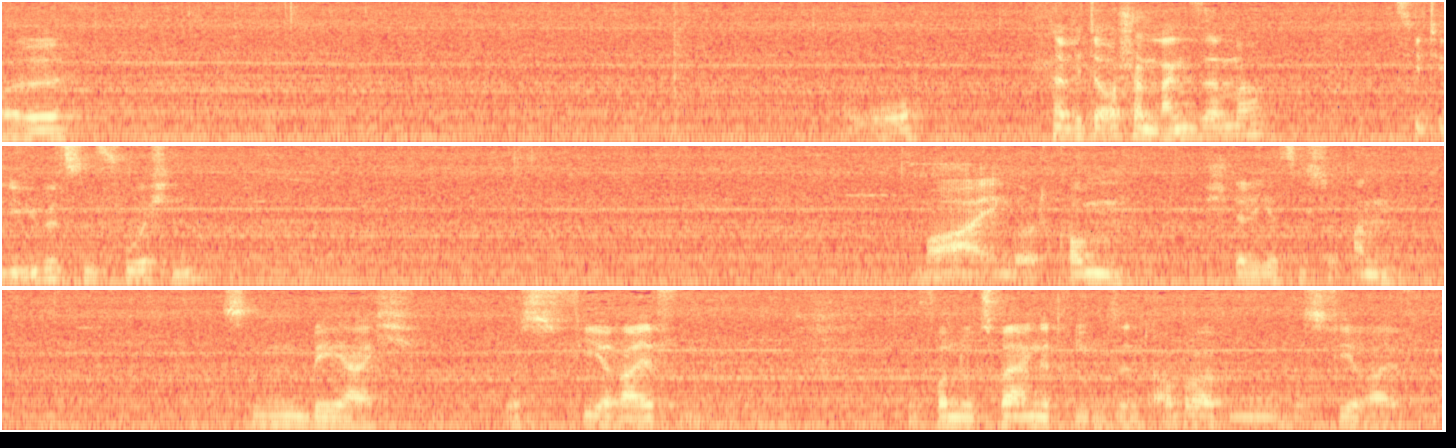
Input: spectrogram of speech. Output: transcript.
Jawohl. Da wird er auch schon langsamer. Zieht hier die übelsten Furchen. Mein Gott, komm. Stell dich jetzt nicht so an. Das ist ein Berg. Du hast vier Reifen. Wovon nur zwei angetrieben sind, aber du hast vier Reifen.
